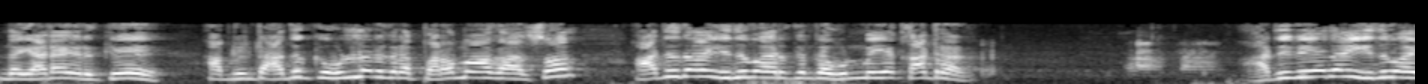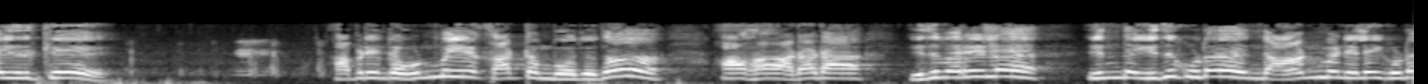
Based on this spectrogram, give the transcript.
இந்த இடம் இருக்கு அப்படின்ட்டு அதுக்கு உள்ள இருக்கிற பரமாகாசம் அதுதான் இதுவா இருக்கின்ற உண்மையை காட்டுறாரு. அதுவே தான் இதுவா இருக்கு. அப்படின்ற உண்மையை காட்டும் போது தான் ஆஹா அடாடா இதுவரையில இந்த இது கூட இந்த ஆன்ம நிலை கூட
